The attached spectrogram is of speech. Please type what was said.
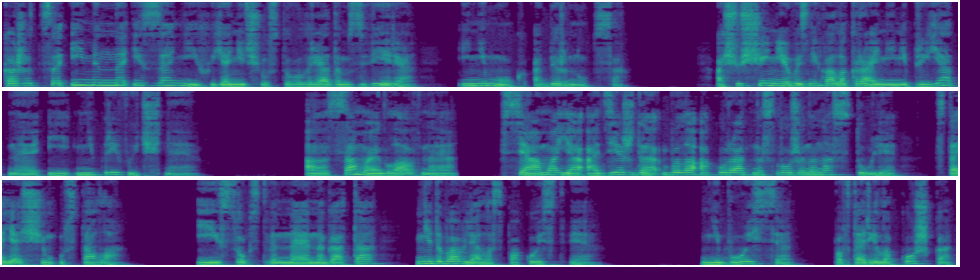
Кажется, именно из-за них я не чувствовал рядом зверя и не мог обернуться. Ощущение возникало крайне неприятное и непривычное. А самое главное, вся моя одежда была аккуратно сложена на стуле, стоящем у стола и собственная нагота не добавляла спокойствия. «Не бойся», — повторила кошка,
